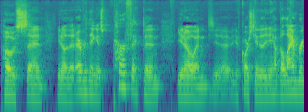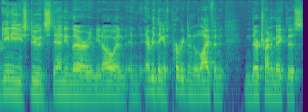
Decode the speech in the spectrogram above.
posts and you know that everything is perfect and you know, and uh, of course, you know, then you have the Lamborghini dudes standing there, and you know, and and everything is perfect in their life, and, and they're trying to make this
